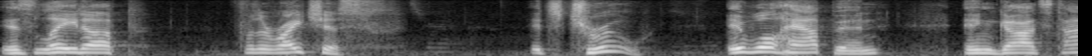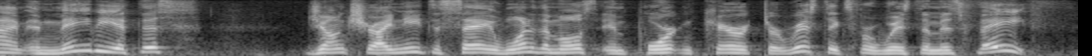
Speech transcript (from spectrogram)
is laid up for the righteous. It's true. It will happen in God's time. And maybe at this juncture, I need to say one of the most important characteristics for wisdom is faith.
